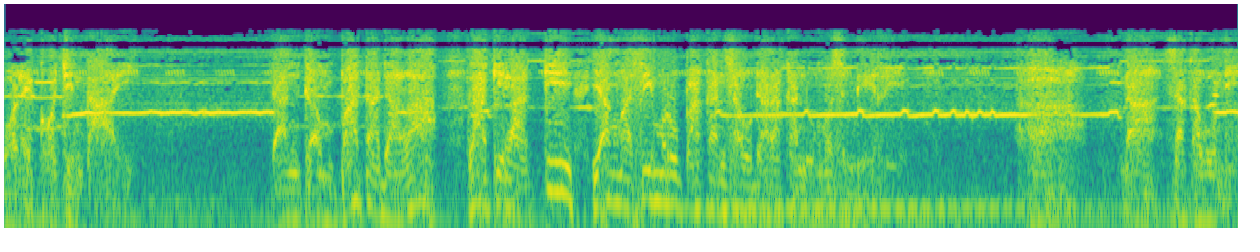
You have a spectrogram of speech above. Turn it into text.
boleh kau cintai. Dan keempat adalah laki-laki yang masih merupakan saudara kandungmu sendiri. Ah, nah, Sakawuni,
